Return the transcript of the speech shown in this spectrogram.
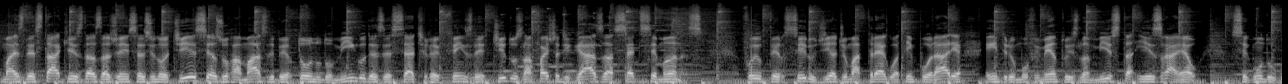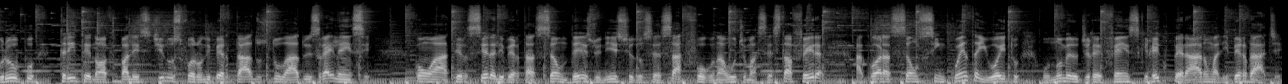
Mais destaques das agências de notícias: o Hamas libertou no domingo 17 reféns detidos na faixa de Gaza há sete semanas. Foi o terceiro dia de uma trégua temporária entre o movimento islamista e Israel. Segundo o grupo, 39 palestinos foram libertados do lado israelense. Com a terceira libertação desde o início do cessar-fogo na última sexta-feira, agora são 58 o número de reféns que recuperaram a liberdade.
